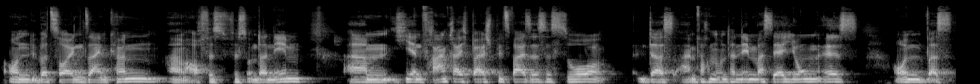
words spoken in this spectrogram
und überzeugend sein können, ähm, auch fürs, fürs Unternehmen. Ähm, hier in Frankreich beispielsweise ist es so, dass einfach ein Unternehmen, was sehr jung ist und was,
